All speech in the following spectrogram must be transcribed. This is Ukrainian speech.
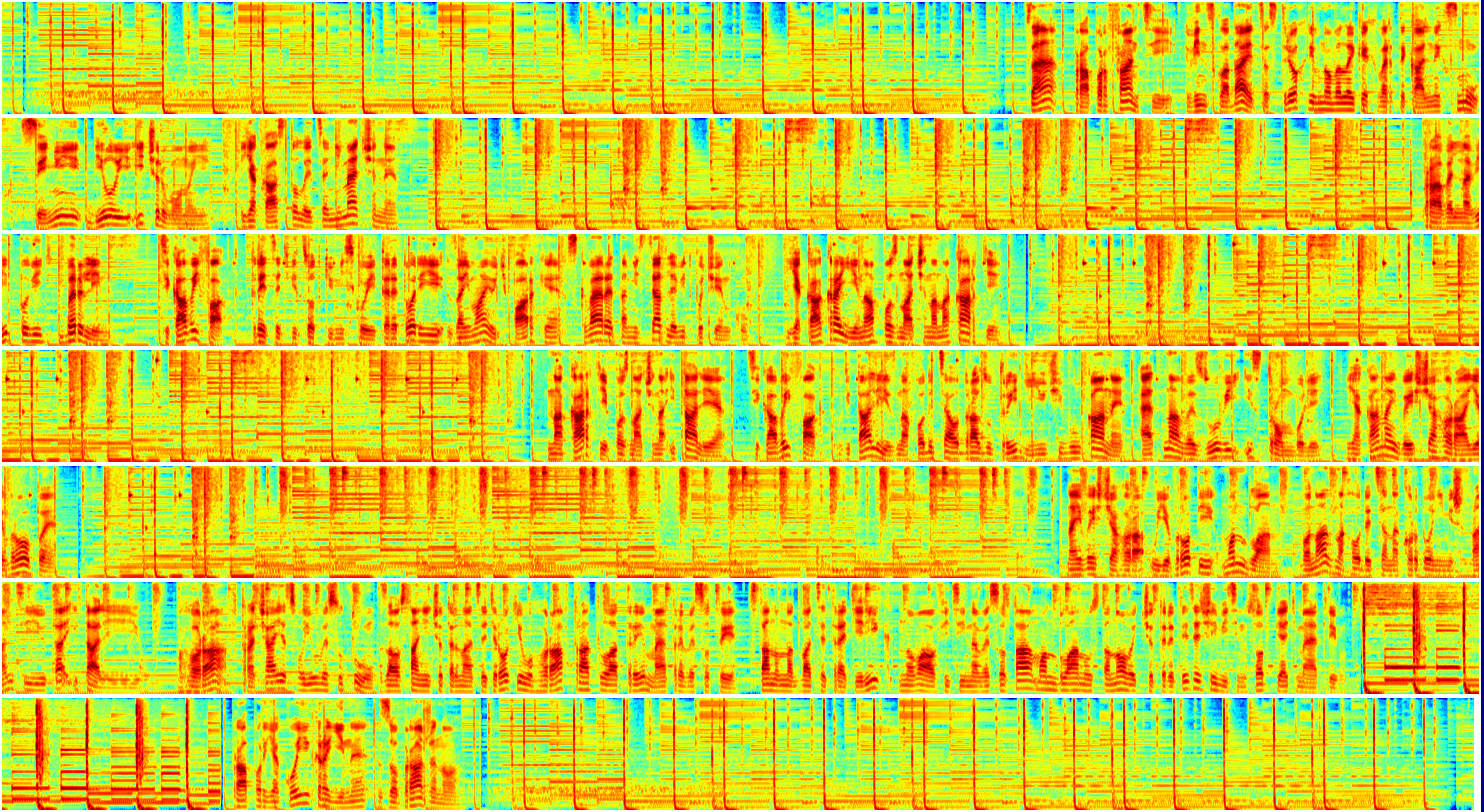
Це прапор Франції. Він складається з трьох рівновеликих вертикальних смуг синьої, білої і червоної. Яка столиця Німеччини? Правильна відповідь Берлін. Цікавий факт: 30% міської території займають парки, сквери та місця для відпочинку. Яка країна позначена на карті? На карті позначена Італія. Цікавий факт: в Італії знаходиться одразу три діючі вулкани: Етна, Везувій і Стромболі. Яка найвища гора Європи? Найвища гора у Європі Монблан. Вона знаходиться на кордоні між Францією та Італією. Гора втрачає свою висоту. За останні 14 років гора втратила 3 метри висоти. Станом на 23 рік нова офіційна висота Монблану становить 4805 метрів. Прапор якої країни зображено?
